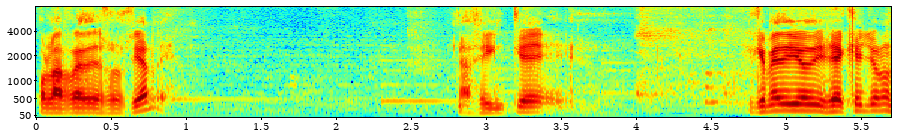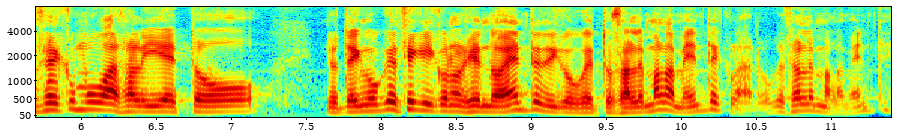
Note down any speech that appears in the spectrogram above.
por las redes sociales. Así que, que me dijo, dice, es que yo no sé cómo va a salir esto. Yo tengo que seguir conociendo a gente. Digo, que esto sale malamente, claro que sale malamente.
